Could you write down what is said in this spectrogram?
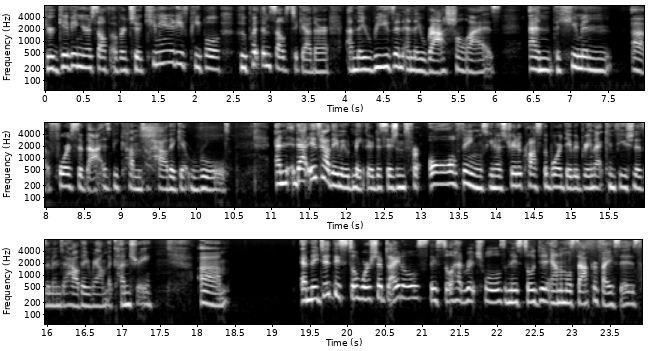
You're giving yourself over to a community of people who put themselves together and they reason and they rationalize. And the human uh, force of that is becomes how they get ruled. And that is how they would make their decisions for all things. You know straight across the board they would bring that confucianism into how they ran the country. Um, and they did they still worshiped idols they still had rituals and they still did animal sacrifices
